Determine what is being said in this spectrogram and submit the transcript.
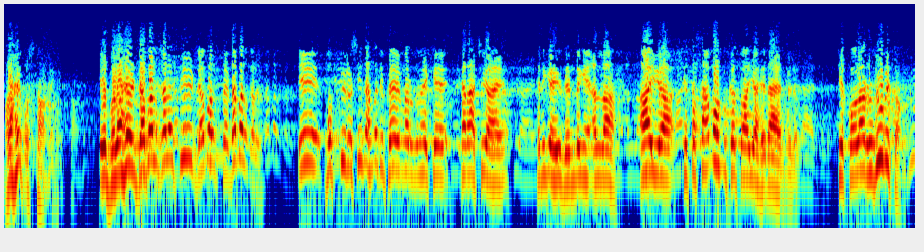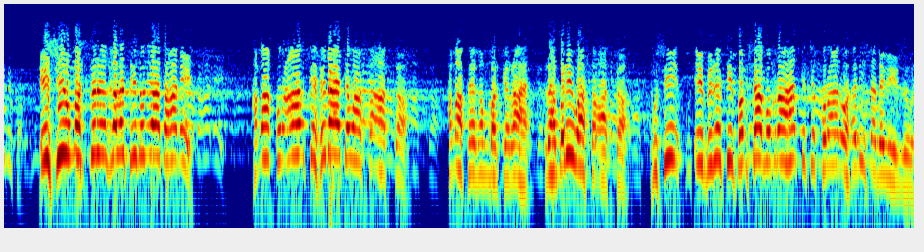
بڑا ہی پستا ہے یہ بڑا ہے ڈبل غلطی، ڈبل سے ڈبل غلطی۔ یہ مفتی رشید احمدی پہ مرد میں کہ کراچی آئے یعنی کہ زندگی اللہ آیا کہ تسامح بھی کر تو آیا ہدایت بھی کہ قولا رجوع بھی کر اسی مستر غلطی دنیا تہانی ہما قرآن کے ہدایت واسطہ آج کا، ہما پیغمبر کے راہ، رہبری واسطہ آج کا۔ گسی ای بدتی پمشا گمراہ کہ قرآن و حدیث دلیل زور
